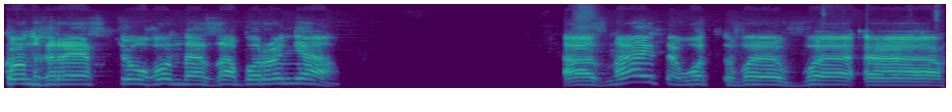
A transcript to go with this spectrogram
Конгрес цього не забороняв. А знаєте, от в в, е,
